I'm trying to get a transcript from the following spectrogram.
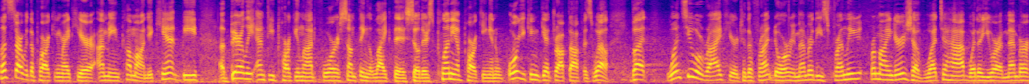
let's start with the parking right here. I mean, come on. You can't beat a barely empty parking lot for something like this. So there's plenty of parking, and or you can get dropped off as well. But once you arrive here to the front door, remember these friendly reminders of what to have, whether you are a member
